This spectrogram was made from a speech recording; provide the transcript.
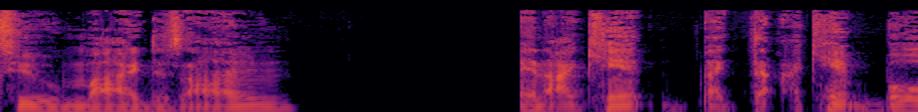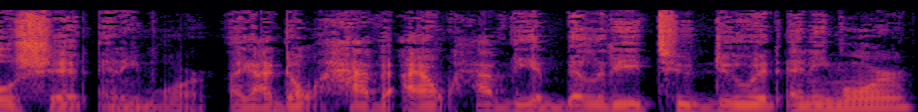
to my design and I can't like that. I can't bullshit anymore. Like I don't have I don't have the ability to do it anymore.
